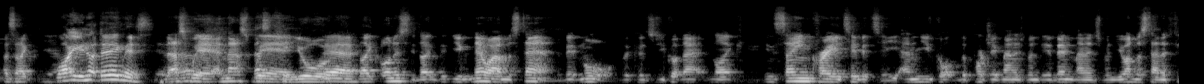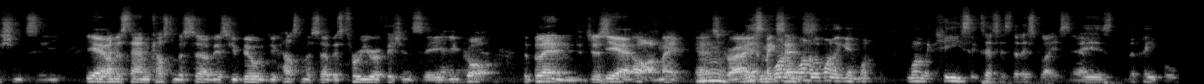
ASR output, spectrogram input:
I was like, Yeah. why are you not doing this? That's where, and that's, That's where key. you're Yeah. like honestly, like you now I understand a bit more because you've got that like insane creativity, and you've got the project management, the event management. You understand efficiency. You Yeah, understand customer service. You build your customer service through your efficiency. Yeah, you've got the blend. Just Yeah. Oh mate, yeah, mm. it's great. Listen, it makes one, sense. One of the one again, one, one of the key successes to this place Yeah. is the people.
